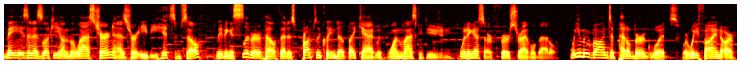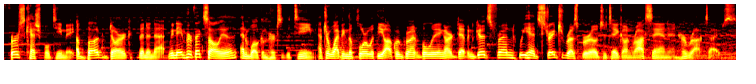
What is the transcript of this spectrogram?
May isn't as lucky on the last turn as her Eevee hits himself, leaving a sliver of health that is promptly cleaned up by Cad with one last confusion, winning us our first rival battle. We move on to Petalburg Woods, where we find our first catchable teammate, a bug dark Venonat. We name her Vex'ahlia and welcome her to the team. After wiping the floor with the Aqua Grunt bullying our Devon Goods friend, we head straight to Rustboro to take on Roxanne and her rock types.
